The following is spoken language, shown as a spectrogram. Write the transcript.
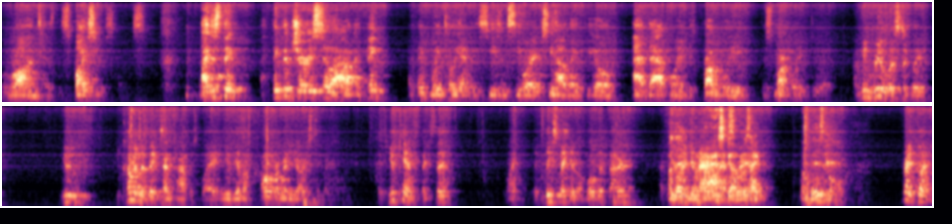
because LaRons has the spiciest takes. I just think I think the jury's still out. I think I think wait till the end of the season, see where see how they feel at that point is probably the smart way to do it. I mean, realistically, you you come into Big Ten conference play and you give up however many yards to Maryland. If you can't fix it, like at least make it a little bit better. I but then like in that- Nebraska was like abysmal. right, but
